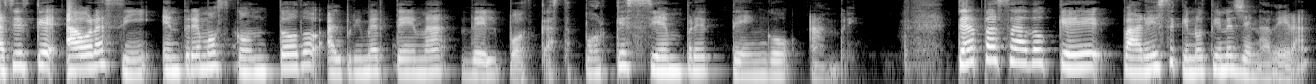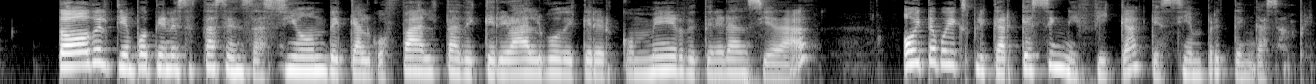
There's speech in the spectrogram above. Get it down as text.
Así es que ahora sí, entremos con todo al primer tema del podcast, porque siempre tengo hambre. ¿Te ha pasado que parece que no tienes llenadera? Todo el tiempo tienes esta sensación de que algo falta, de querer algo, de querer comer, de tener ansiedad. Hoy te voy a explicar qué significa que siempre tengas hambre.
